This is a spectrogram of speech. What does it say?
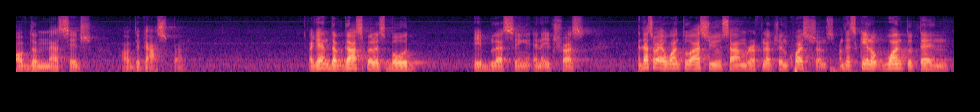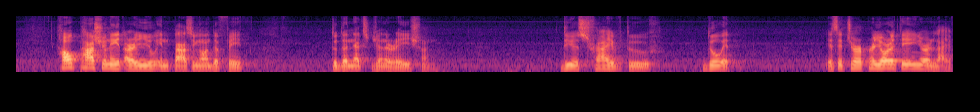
of the message of the gospel. Again, the gospel is both a blessing and a trust. And that's why I want to ask you some reflection questions. On the scale of 1 to 10, how passionate are you in passing on the faith to the next generation? Do you strive to do it? Is it your priority in your life?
